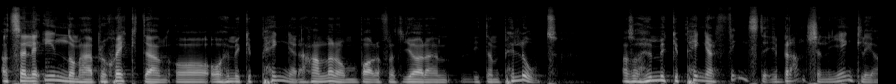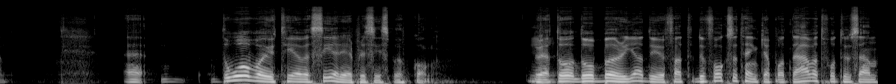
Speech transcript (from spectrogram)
att sälja in de här projekten och, och, hur mycket pengar det handlar om bara för att göra en liten pilot. Alltså hur mycket pengar finns det i branschen egentligen? Eh, då var ju tv-serier precis på uppgång. Du mm. vet, då, då började ju, för att du får också tänka på att det här var 2000,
